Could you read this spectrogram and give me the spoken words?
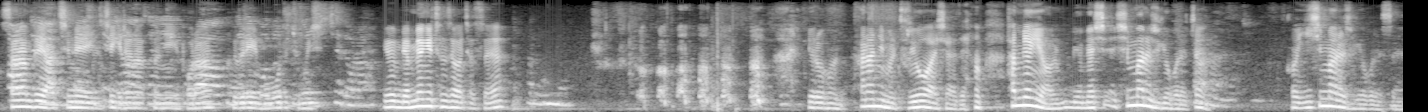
사람들이 아침에 일찍 일어났더니 보라 그들이 모두 죽은 시 시체더라. 이거 몇 명의 천사가 쳤어요? 여러분 하나님을 두려워하셔야 돼요. 한 명이 얼- 몇, 몇 시- 10만을 죽여버렸죠? 거의 20만을 죽여버렸어요.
